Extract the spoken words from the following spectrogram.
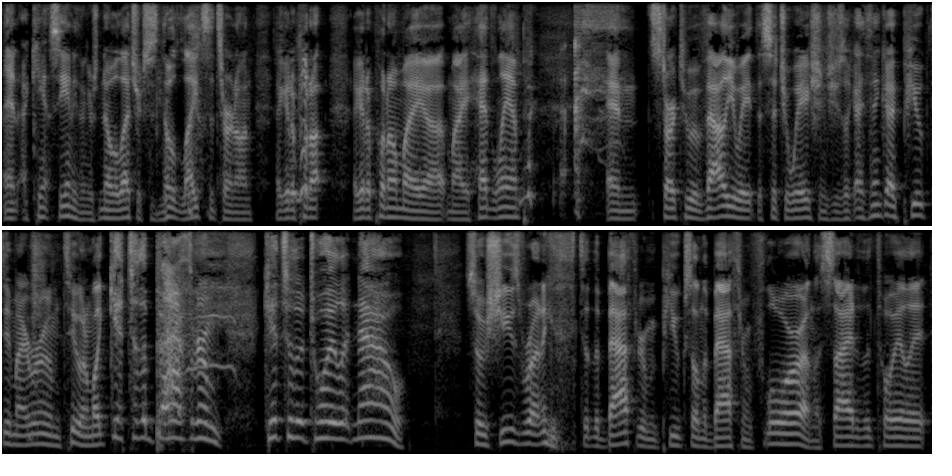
and I can't see anything. There's no electrics. There's no lights to turn on. I gotta put on. I gotta put on my uh, my headlamp and start to evaluate the situation. She's like, I think I puked in my room too, and I'm like, get to the bathroom, get to the toilet now. So she's running to the bathroom pukes on the bathroom floor, on the side of the toilet,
